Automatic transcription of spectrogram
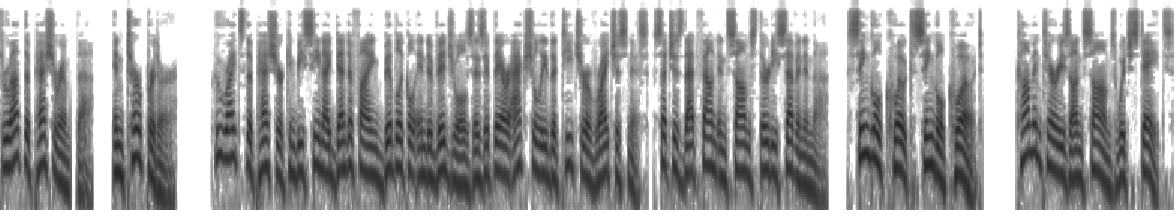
Throughout the Pesherim, the interpreter who writes the Pesher can be seen identifying biblical individuals as if they are actually the teacher of righteousness, such as that found in Psalms 37 in the single quote single quote commentaries on Psalms which states,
